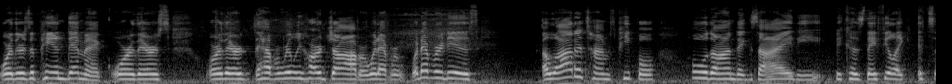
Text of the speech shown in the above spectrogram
or there's a pandemic, or there's, or they're, they have a really hard job, or whatever, whatever it is, a lot of times people hold on to anxiety because they feel like it's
